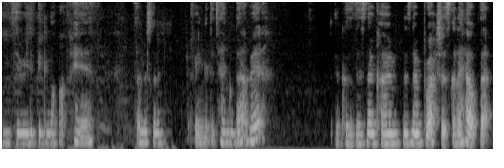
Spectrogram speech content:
It's a really big knot up here. So I'm just going to finger detangle that a bit because there's no comb, there's no brush that's going to help that.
